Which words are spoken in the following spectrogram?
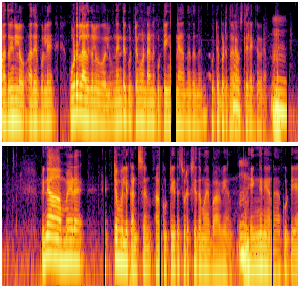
മദറിനിലോ അതേപോലെ കൂടുതൽ ആളുകൾ പോലും നിന്റെ കുറ്റം കൊണ്ടാണ് കുട്ടി ഇങ്ങനെ ആകുന്നതെന്ന് കുറ്റപ്പെടുത്തുന്ന ഒരു അവസ്ഥയിലേക്ക് വരാം. പിന്നെ ആ അമ്മയുടെ ഏറ്റവും വലിയ കൺസേൺ ആ കുട്ടിയുടെ സുരക്ഷിതമായ ഭാവിയാണ്. എങ്ങനെയാണ് ആ കുട്ടിയെ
